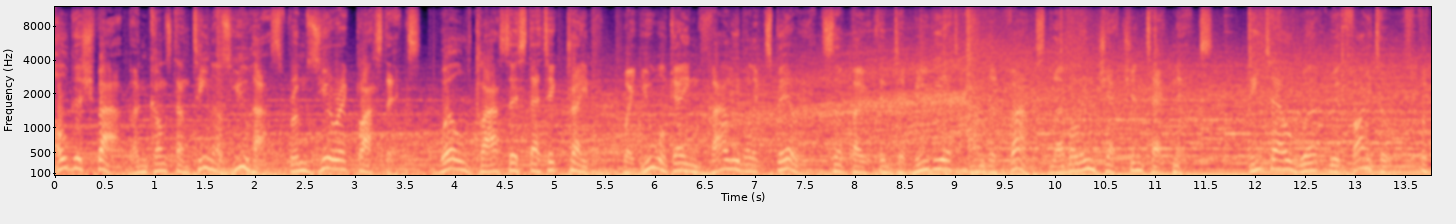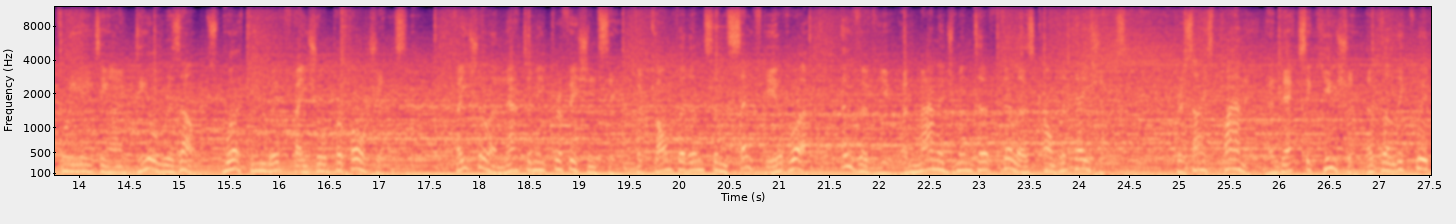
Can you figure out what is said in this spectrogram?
Olga Schwab and Konstantinos Juhas from Zurich Plastics. World-class aesthetic training where you will gain valuable experience of both intermediate and advanced level injection techniques. Detailed work with tools for creating ideal results working with facial proportions facial anatomy proficiency for confidence and safety of work, overview and management of fillers complications, precise planning and execution of the liquid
